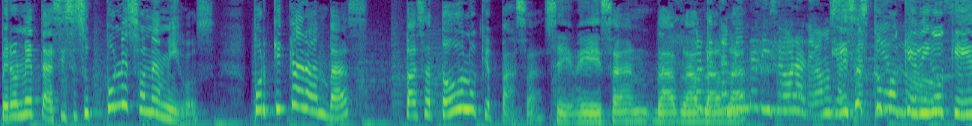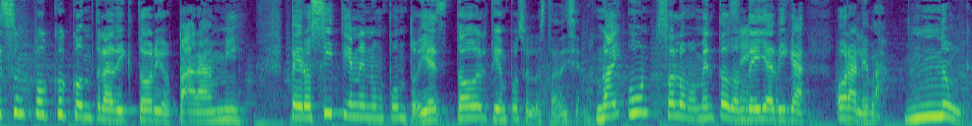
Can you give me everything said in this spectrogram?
pero neta, si se supone son amigos, ¿por qué carambas pasa todo lo que pasa? Se besan, bla, bla, Porque bla, también bla. le dice, órale, vamos a Eso es como que divertirnos". digo que es un poco contradictorio para mí. Pero sí tienen un punto y es todo el tiempo se lo está diciendo. No hay un solo momento donde Sí. ella diga, órale va, nunca.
